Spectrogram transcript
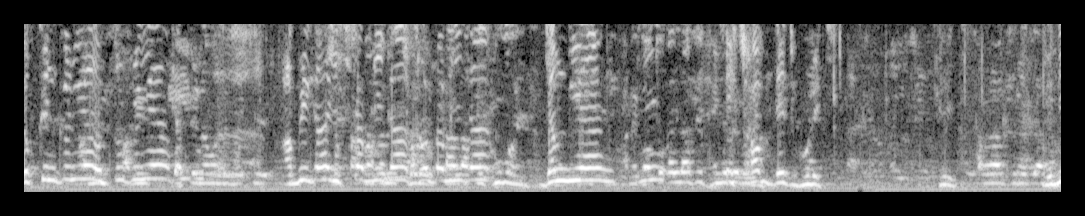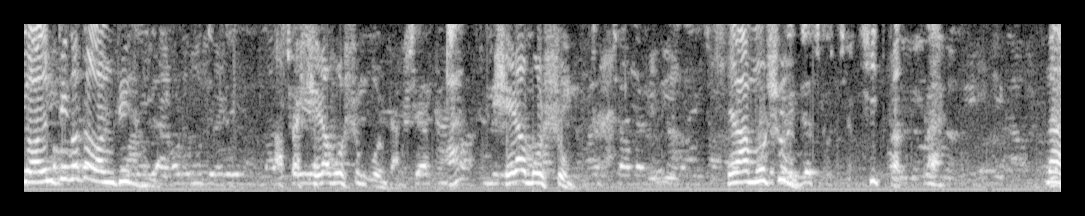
দক্ষিণ কোরিয়া উত্তর কোরিয়া ক্যাপ্টেন আমাদের বলছে Africa East Africa South Africa. Zambia মানে এই সব দেশ ঘুরেছি যদি অলিম্পিক হতো অলিম্পিক হয়ে সেরা মরশুম কোনটা। হ্যাঁ? সেরা মরশুম সেরা মরশুম শীতকাল। না।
